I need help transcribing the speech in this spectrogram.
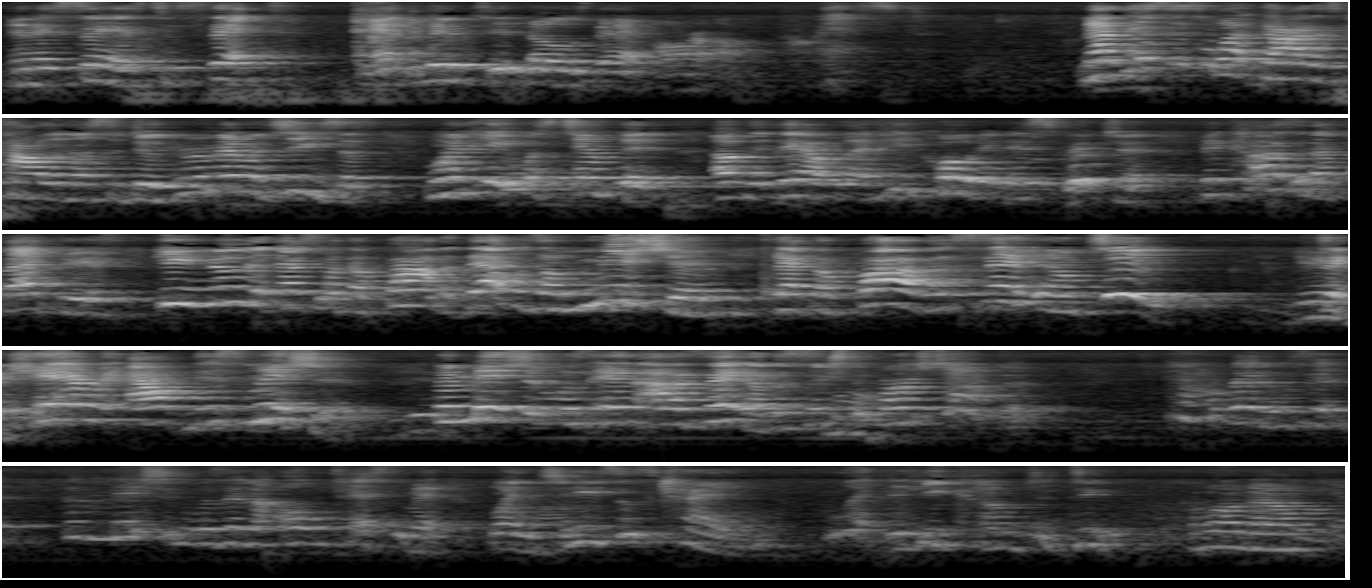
And it says to set at liberty those that are oppressed. Now, this is what God is calling us to do. You remember Jesus when he was tempted of the devil and he quoted this scripture because of the fact is he knew that that's what the Father, that was a mission that the Father sent him to to carry out this mission. The mission was in Isaiah, the 61st chapter. Y'all read it was in, the mission was in the Old Testament. When Jesus came, what did he come to do? Come on now.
